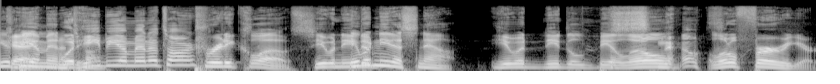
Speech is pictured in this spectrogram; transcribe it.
you'd be a Minotaur. would he be a minotaur? pretty close. He would need He to, would need a snout. he would need to be a little Snout. a little furrier.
